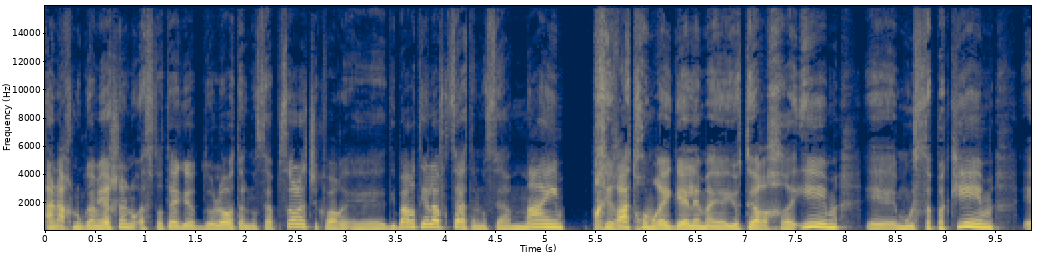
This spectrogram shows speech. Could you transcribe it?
אנחנו גם, יש לנו אסטרטגיות גדולות על נושא הפסולת, שכבר אה, דיברתי עליו קצת, על נושא המים, בחירת חומרי גלם יותר אחראיים אה, מול ספקים, אה,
